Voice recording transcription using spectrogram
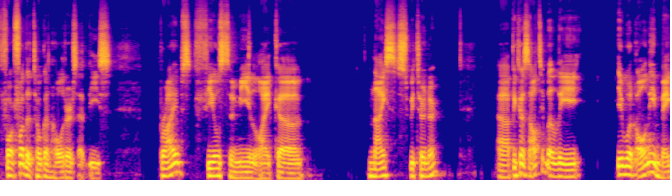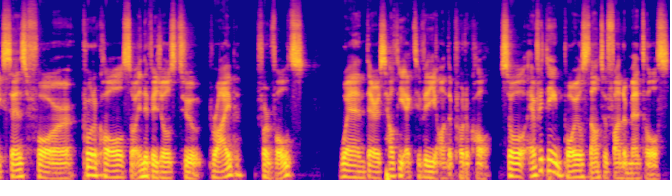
for for the token holders at least. Bribes feels to me like a nice sweetener uh, because ultimately it would only make sense for protocols or individuals to bribe for votes when there's healthy activity on the protocol. So everything boils down to fundamentals.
